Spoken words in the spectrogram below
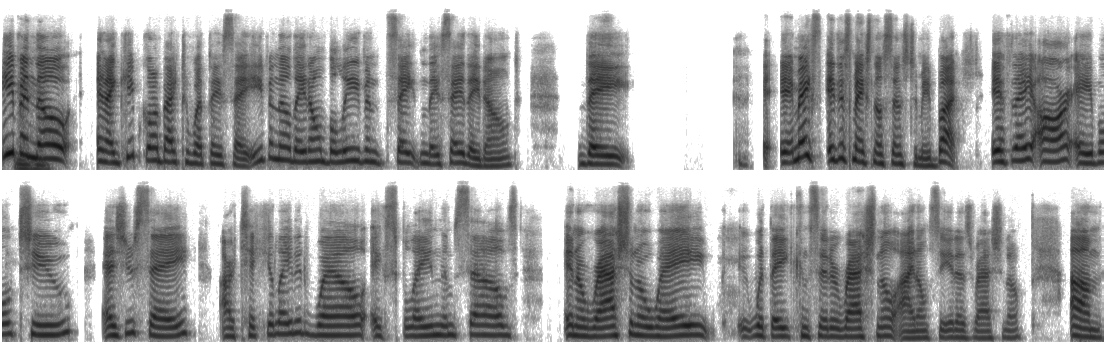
Even mm-hmm. though, and I keep going back to what they say, even though they don't believe in Satan, they say they don't. They, it makes, it just makes no sense to me. But if they are able to, as you say, articulated well, explain themselves, in a rational way, what they consider rational. I don't see it as rational. Um,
